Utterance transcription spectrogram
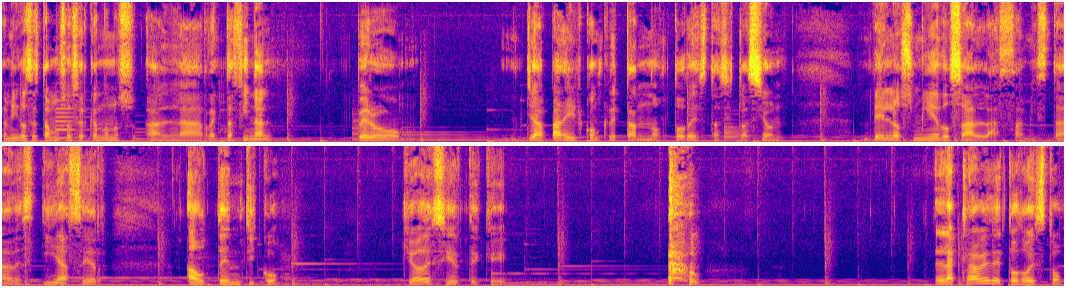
Amigos, estamos acercándonos a la recta final, pero ya para ir concretando toda esta situación de los miedos a las amistades y a ser auténtico, quiero decirte que la clave de todo esto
